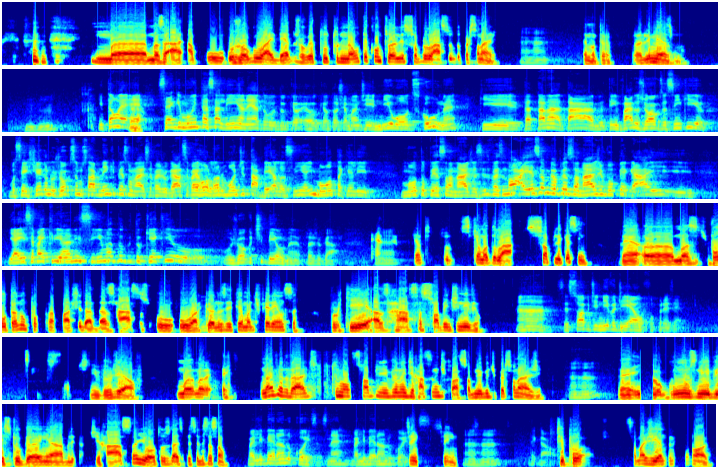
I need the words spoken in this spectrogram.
Mas a, a, o, o, jogo, a ideia do jogo é tu, tu, não ter controle sobre o laço do personagem. Uhum. É não ter controle mesmo. Uhum. Então é, é. É, segue muito essa linha, né, do, do que, eu, é que eu tô chamando de New Old School, né? Que tá, tá, na, tá, tem vários jogos assim que você chega no jogo, você não sabe nem que personagem você vai jogar, você vai rolando um monte de tabela assim, aí monta aquele. Monta o personagem assim, você vai assim, esse é o meu personagem, vou pegar e, e e aí você vai criando em cima do, do que, que o, o jogo te deu, né, para jogar. É, né? O esquema do lá só aplica assim. Né? Uh, mas voltando um pouco na parte da, das raças, o, o Arcanus ele tem uma diferença, porque as raças sobem de nível. Ah, você sobe de nível de elfo, por exemplo. Sim, sobe de nível de elfo. Mas, mas é, na verdade, tu não sobe de nível nem de raça nem de classe, sobe de nível de personagem. Uhum. Né? Em alguns níveis tu ganha habilidade de raça e outros da especialização. Vai liberando coisas, né? Vai liberando coisas. Sim, sim. Uhum. Legal. Tipo, essa magia no nível 9.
